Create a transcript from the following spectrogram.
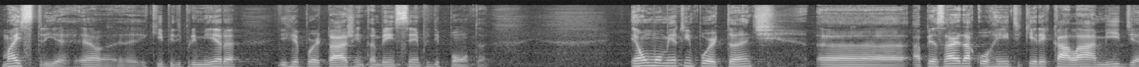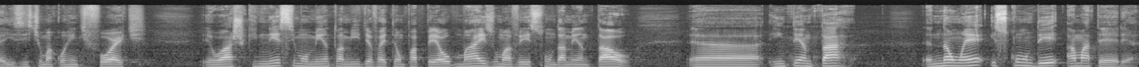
maestria. É, é equipe de primeira e reportagem também sempre de ponta. É um momento importante, uh, apesar da corrente querer calar a mídia, existe uma corrente forte eu acho que nesse momento a mídia vai ter um papel, mais uma vez, fundamental uh, em tentar, não é esconder a matéria,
